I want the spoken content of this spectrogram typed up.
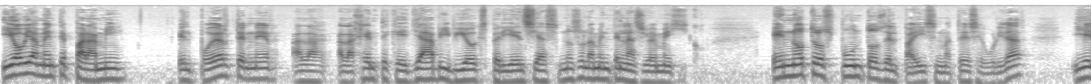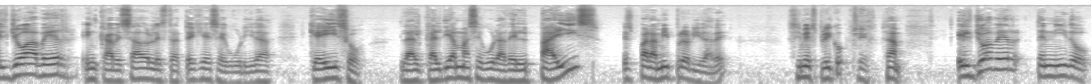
Y obviamente para mí, el poder tener a la, a la gente que ya vivió experiencias, no solamente en la Ciudad de México, en otros puntos del país en materia de seguridad, y el yo haber encabezado la estrategia de seguridad que hizo la alcaldía más segura del país, es para mí prioridad, ¿eh? ¿Sí me explico? Sí. O sea, el yo haber tenido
